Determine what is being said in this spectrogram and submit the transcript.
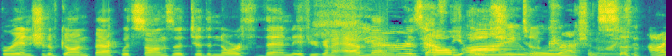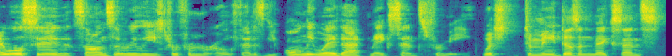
Brienne should have gone back with Sansa to the north then if you're going to have that because that's the oath I she took. Will rationalize so. it. I will say that Sansa released her from her oath. That is the only way that makes sense for me. Which to me doesn't make sense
